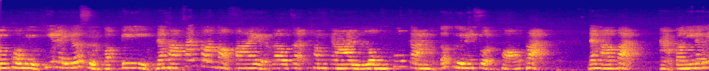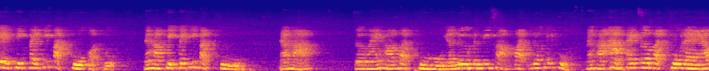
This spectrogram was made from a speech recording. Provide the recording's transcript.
ยังคงอยู่ที่ layer ศูนย์ copy นะคะขั้นตอนต่อไปเราจะทำการลงคู่กันก็คือในส่วนของบัตรนะคะบัตรอะตอนนี้นักเรียนคลิกไปที่บัตรครูก่อนลูก นะคะคลิกไปที่บัตรครูนะคะเจอไหมคะบัตรครูอย่าลืมมันมีสามบัตรเลือกให้ถูกนะคะอะใครเจอบัตรครูแล้ว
